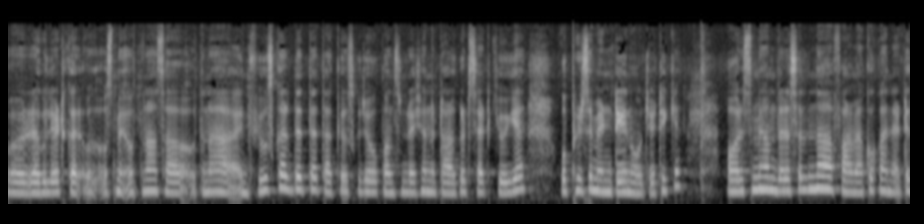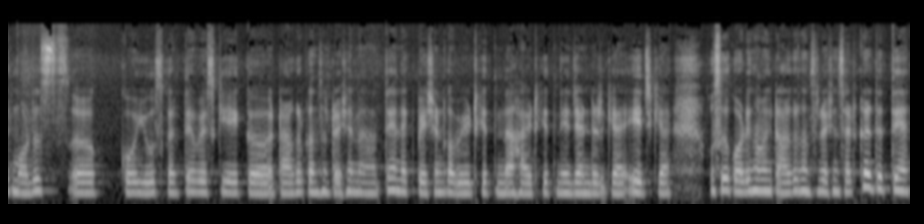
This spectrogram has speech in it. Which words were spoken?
रेगुलेट कर, उसमें उतना सा, उतना इन्फ्यूज़ कर देता है ताकि उसकी जो कंसनट्रेशन टारगेट सेट की हुई है, वो फिर से मेनटेन हो जाए, ठीक है? और इसमें हम दरअसल ना फार्माकोकाइनेटिक मॉडल्स को यूज़ करते हुए इसकी एक टारगेट कंसनट्रेशन बनाते हैं लाइक पेशेंट का वेट कितना हाइट कितनी है जेंडर क्या है एज क्या है, उसके अकॉर्डिंग हम एक टारगेट कंसनट्रेशन सेट कर देते हैं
